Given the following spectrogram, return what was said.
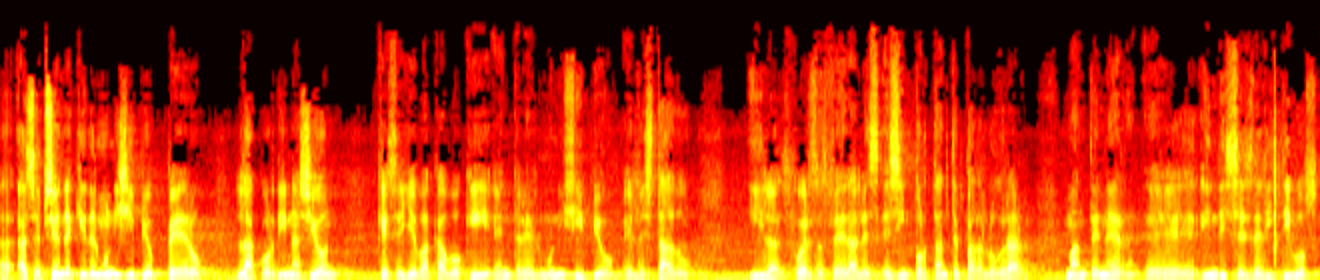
a excepción de aquí del municipio, pero la coordinación que se lleva a cabo aquí entre el municipio, el Estado y las fuerzas federales es importante para lograr mantener índices delictivos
